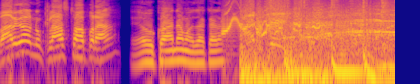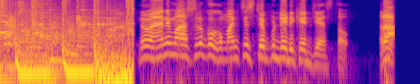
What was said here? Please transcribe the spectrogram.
బాగా నువ్వు క్లాస్ టాపరా ఏ ఒక ఆన అక్కడ. నువ్వు యానీ మాస్టర్ ఒక మంచి స్టెప్ డెడికేట్ చేస్తావు. రా.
